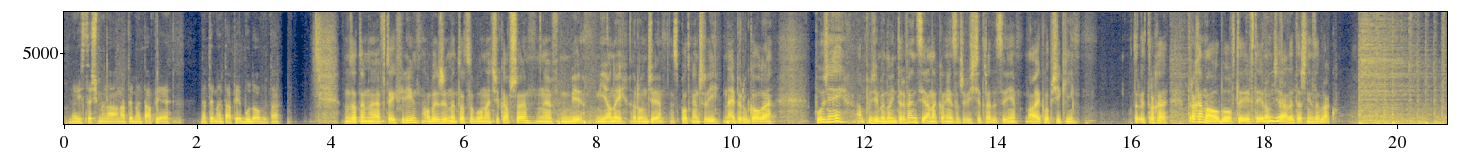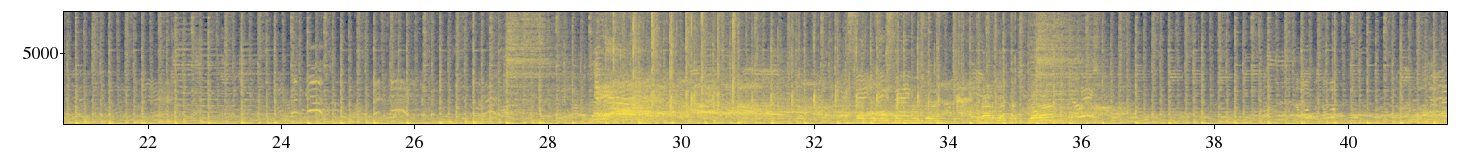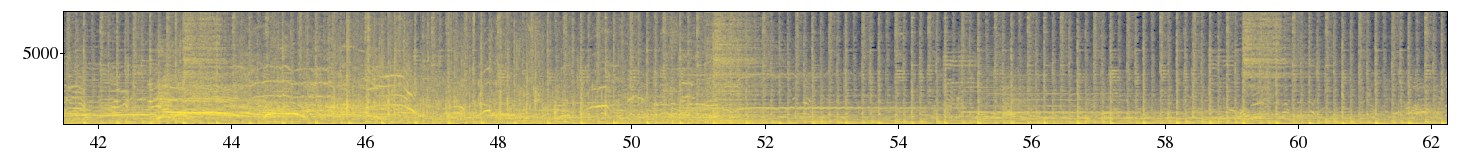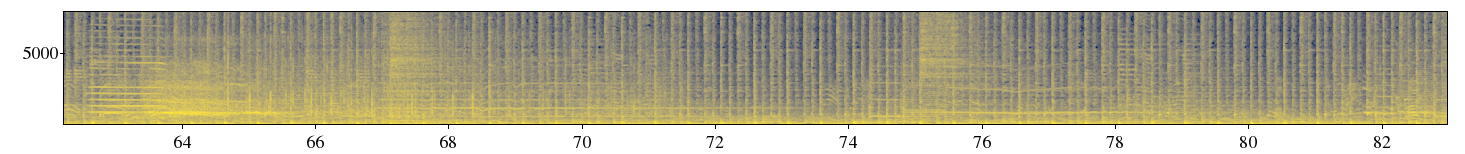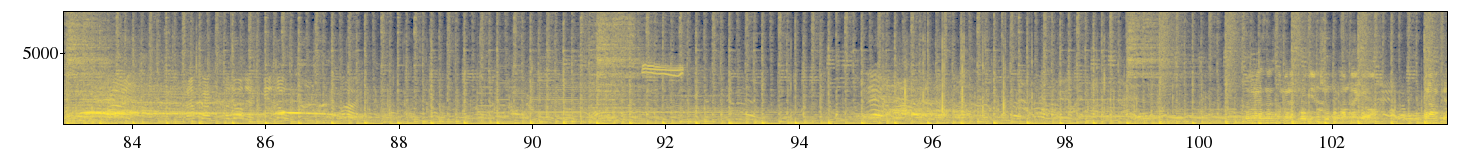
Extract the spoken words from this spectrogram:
no, jesteśmy na, na, tym etapie, na tym etapie budowy. Tak? Zatem e, w tej chwili obejrzymy to, co było najciekawsze e, w minionej rundzie spotkań, czyli najpierw gole, później, a później będą interwencje, a na koniec oczywiście tradycyjnie małe klopsiki, których trochę, trochę mało było w tej, w tej rundzie, ale też nie zabrakło.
